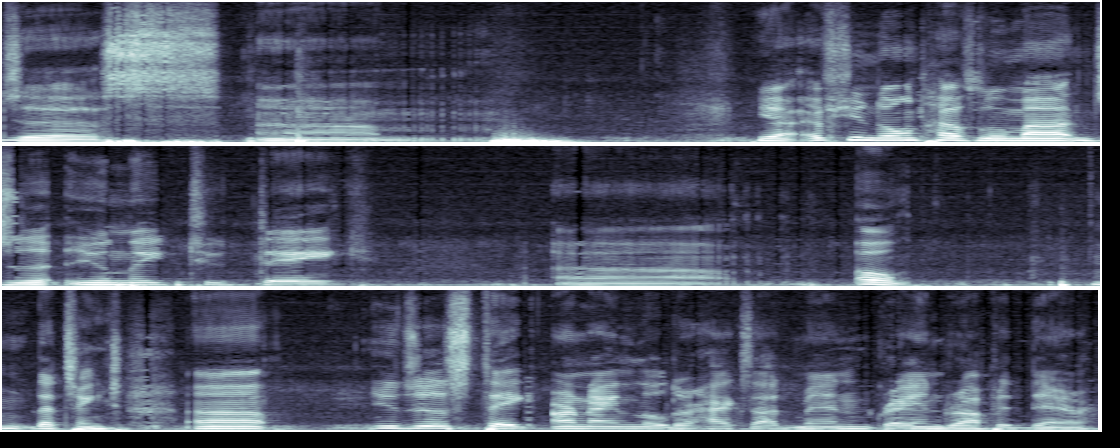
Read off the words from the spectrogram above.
just um, yeah if you don't have Luma you need to take uh, oh that changed. Uh, you just take arm9loaderhax admin drag and drop it there.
